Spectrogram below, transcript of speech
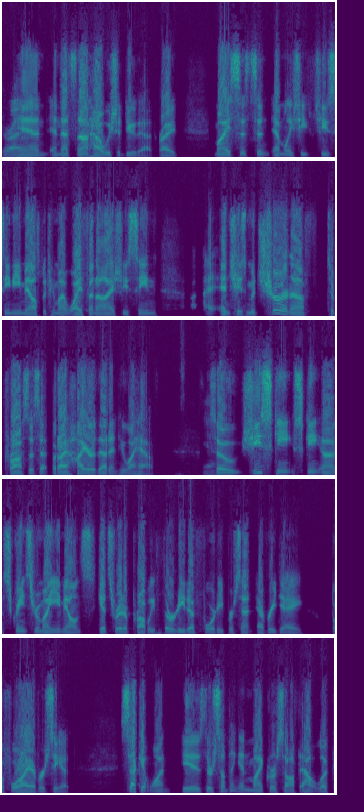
right. and and that's not how we should do that, right? My assistant Emily, she she's seen emails between my wife and I. She's seen, and she's mature enough to process that. But I hire that in who I have. So she ski, ski, uh, screens through my email and gets rid of probably 30 to 40% every day before I ever see it. Second one is there's something in Microsoft Outlook,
